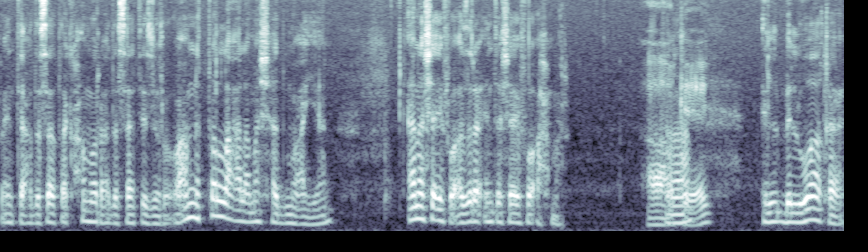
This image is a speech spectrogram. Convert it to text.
فأنت عدساتك حمر عدساتي زرق وعم نطلع على مشهد معين أنا شايفه أزرق أنت شايفه أحمر. آه. okay. ال- بالواقع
